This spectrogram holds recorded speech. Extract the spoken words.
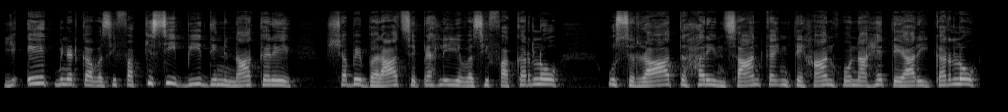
ये एक मिनट का वसीफ़ा किसी भी दिन ना करे। शब बारात से पहले ये वसीफ़ा कर लो। उस रात हर इंसान का इम्तहान होना है, तैयारी कर लो।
